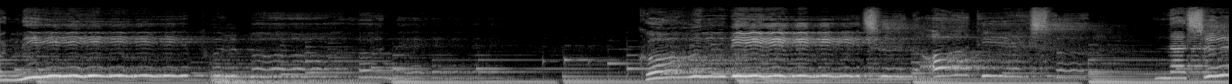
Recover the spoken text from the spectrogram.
꽃잎을 보내 고운 빛은 어디에서 났을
